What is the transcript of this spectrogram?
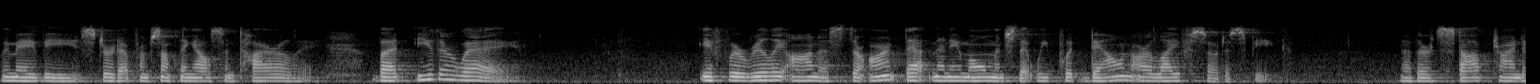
we may be stirred up from something else entirely. But either way, if we're really honest, there aren't that many moments that we put down our life, so to speak. In other words, stop trying to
